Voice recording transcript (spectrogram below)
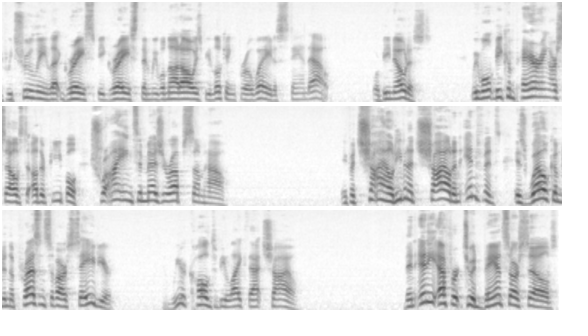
If we truly let grace be grace, then we will not always be looking for a way to stand out or be noticed. We won't be comparing ourselves to other people, trying to measure up somehow. If a child, even a child, an infant, is welcomed in the presence of our Savior, and we are called to be like that child, then any effort to advance ourselves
